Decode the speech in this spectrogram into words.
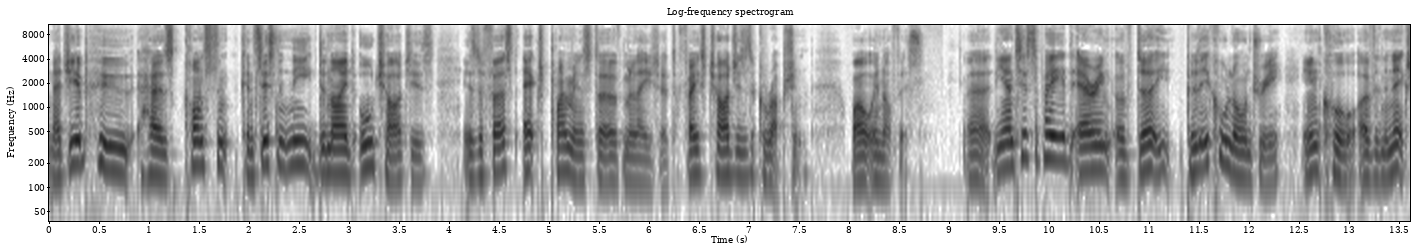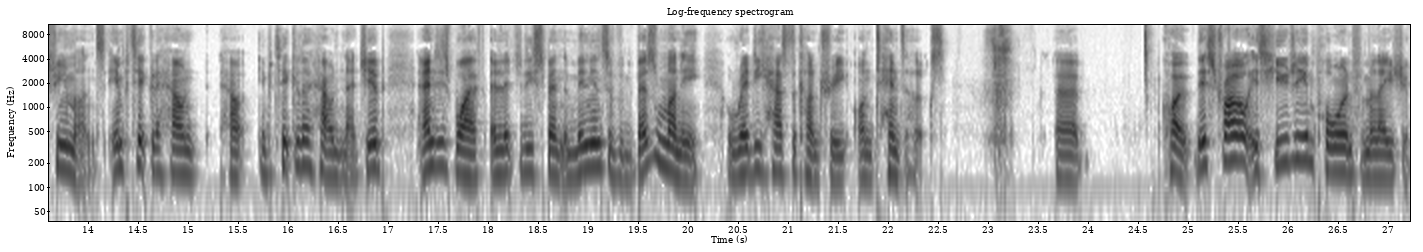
Najib, who has constant, consistently denied all charges, is the first ex Prime Minister of Malaysia to face charges of corruption while in office. Uh, the anticipated airing of dirty political laundry in court over the next few months, in particular how, how in particular how Najib and his wife allegedly spent the millions of embezzled money, already has the country on tenterhooks. Uh, Quote, this trial is hugely important for Malaysia,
